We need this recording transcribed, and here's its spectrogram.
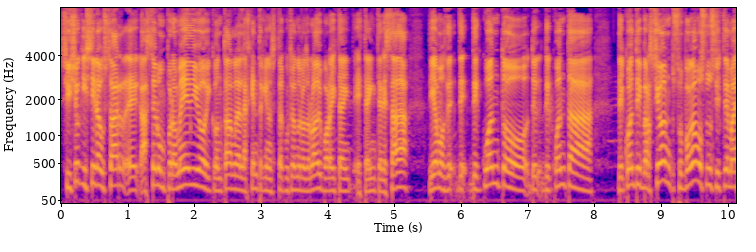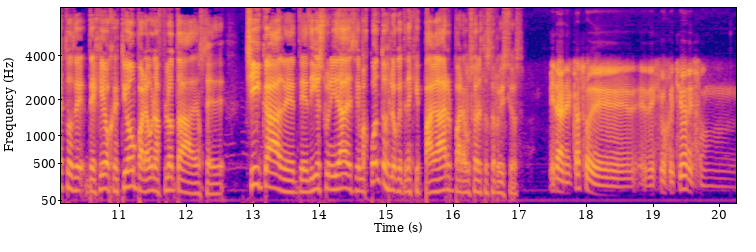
si yo quisiera usar, eh, hacer un promedio y contarle a la gente que nos está escuchando del otro lado y por ahí está, interesada, digamos, de, cuánto, de, cuánta, de cuánta inversión, supongamos un sistema estos de, geogestión para una flota, no sé, chica, de, de 10 unidades y demás, ¿cuánto es lo que tenés que pagar para usar estos servicios? Mira, en el caso de, de geogestión es un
